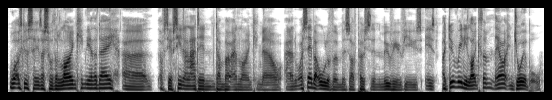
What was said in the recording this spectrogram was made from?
what I was going to say is I saw The Lion King the other day. Uh, obviously, I've seen Aladdin, Dumbo, and Lion King now. And what I say about all of them, as I've posted in the movie reviews, is I do really like them. They are enjoyable,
